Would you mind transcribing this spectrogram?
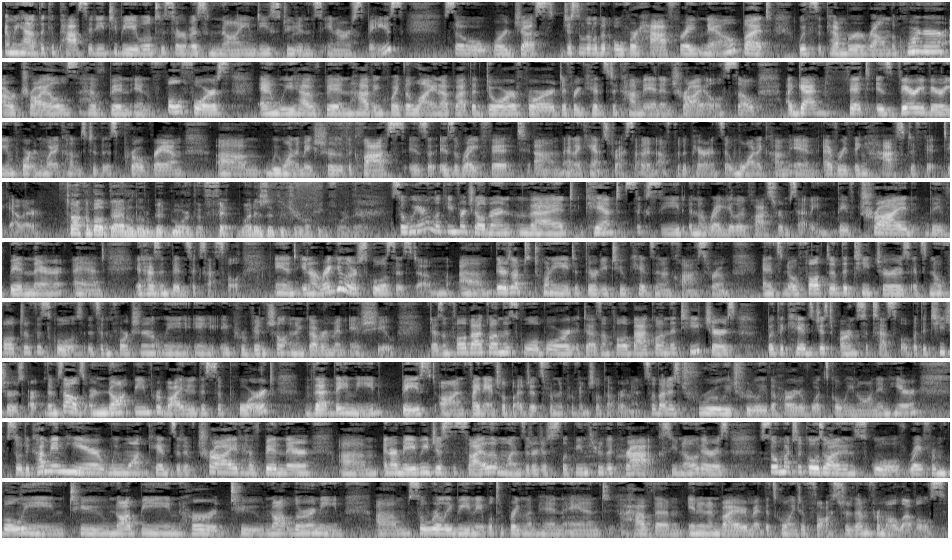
and we have the capacity to be able to service 90 students in our space. So we're just just a little bit over half right now but with september around the corner our trials have been in full force and we have been having quite the lineup at the door for different kids to come in and trial. So again fit is very very important when it comes to this program. Um, we want to make sure that the class is a, is a right fit um, and i can't stress that enough for the parents that want to come in. Everything has to fit together. Talk about that a little bit more the fit. What is it that you're looking for there? So, we are looking for children that can't succeed in the regular classroom setting. They've tried, they've been there, and it hasn't been successful. And in our regular school system, um, there's up to 28 to 32 kids in a classroom. And it's no fault of the teachers, it's no fault of the schools. It's unfortunately a, a provincial and a government issue. It doesn't fall back on the school board, it doesn't fall back on the teachers, but the kids just aren't successful. But the teachers are, themselves are not being provided the support that they need based on financial budgets from the provincial government. So that is truly, truly the heart of what's going on in here. So to come in here, we want kids that have tried, have been there, um, and are maybe just the silent ones that are just slipping through the cracks. You know, there is so much that goes on in school, right from bullying to not being heard to not learning. Um, so really being able to bring them in and have them in an environment that's going to foster them from all levels.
